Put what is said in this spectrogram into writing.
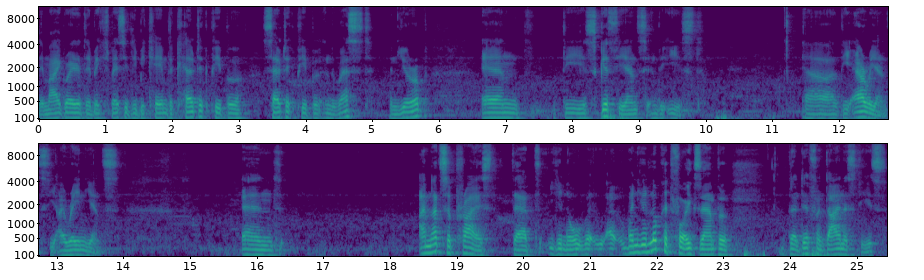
They migrated, they basically became the Celtic people, Celtic people in the west, in Europe, and the Scythians in the east. Uh, the Aryans, the Iranians. And I'm not surprised that, you know, uh, when you look at, for example, the different dynasties,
